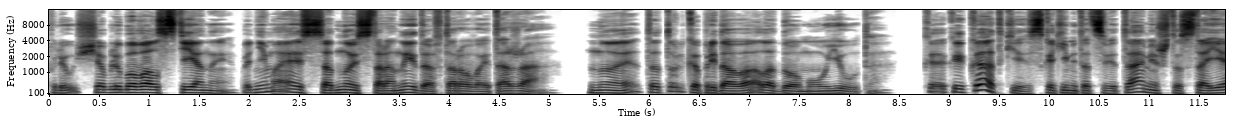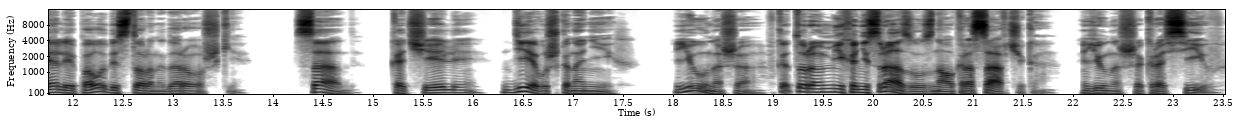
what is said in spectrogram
Плющ облюбовал стены, поднимаясь с одной стороны до второго этажа. Но это только придавало дому уюта как и катки с какими-то цветами, что стояли по обе стороны дорожки. Сад, качели, девушка на них. Юноша, в котором Миха не сразу узнал красавчика. Юноша красив,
